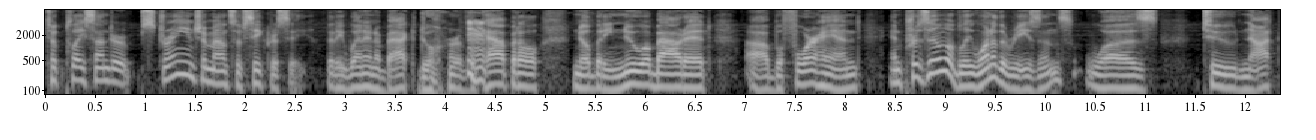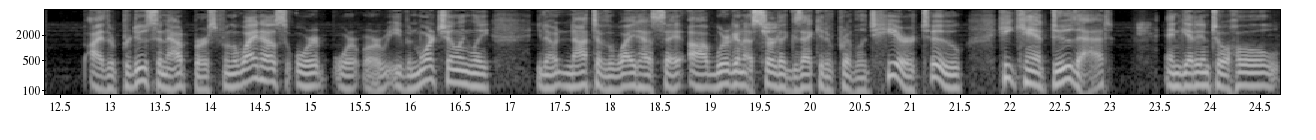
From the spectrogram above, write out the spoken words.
took place under strange amounts of secrecy. That he went in a back door of the Capitol, nobody knew about it uh, beforehand, and presumably one of the reasons was to not either produce an outburst from the White House or, or, or even more chillingly, you know, not to have the White House say, uh, we're going to assert executive privilege here too. He can't do that and get into a whole,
